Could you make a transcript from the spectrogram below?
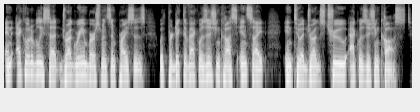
and equitably set drug reimbursements and prices with predictive acquisition costs insight into a drug's true acquisition cost.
